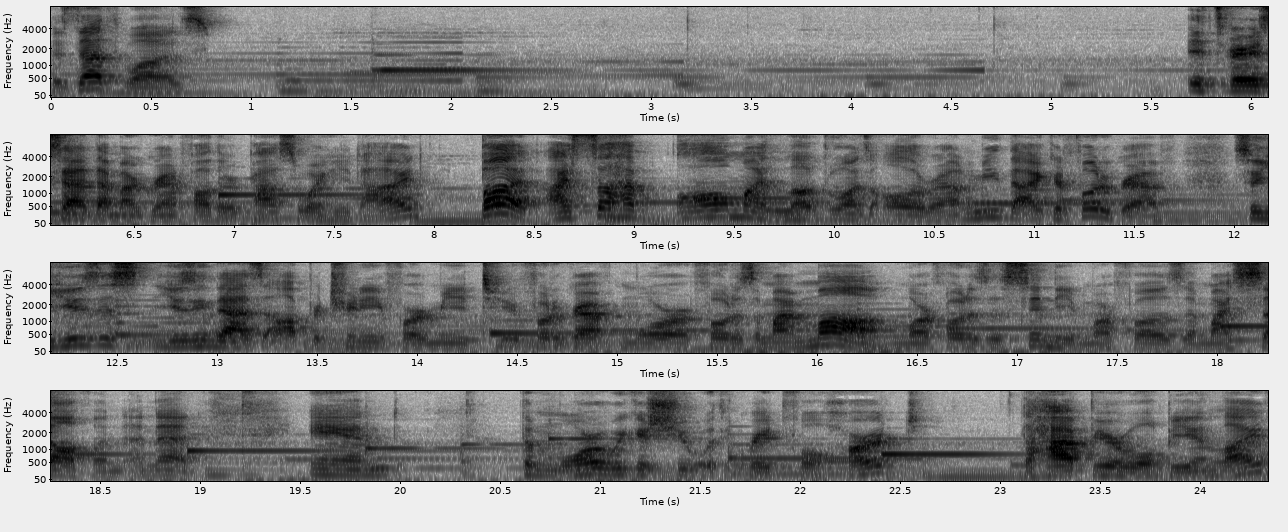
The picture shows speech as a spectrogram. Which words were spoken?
his death was it's very sad that my grandfather passed away and he died but I still have all my loved ones all around me that I could photograph. So use this using that as an opportunity for me to photograph more photos of my mom, more photos of Cindy, more photos of myself and Annette. And the more we could shoot with a grateful heart, the happier we'll be in life,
